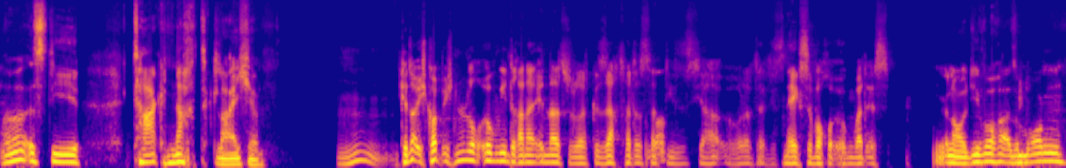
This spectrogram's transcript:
Ja, ist die Tag-Nacht-Gleiche. Hm, Genau, ich konnte mich nur noch irgendwie dran erinnern, dass du das gesagt hattest, Ja. dass dieses Jahr oder dass jetzt nächste Woche irgendwas ist. Genau, die Woche, also morgen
